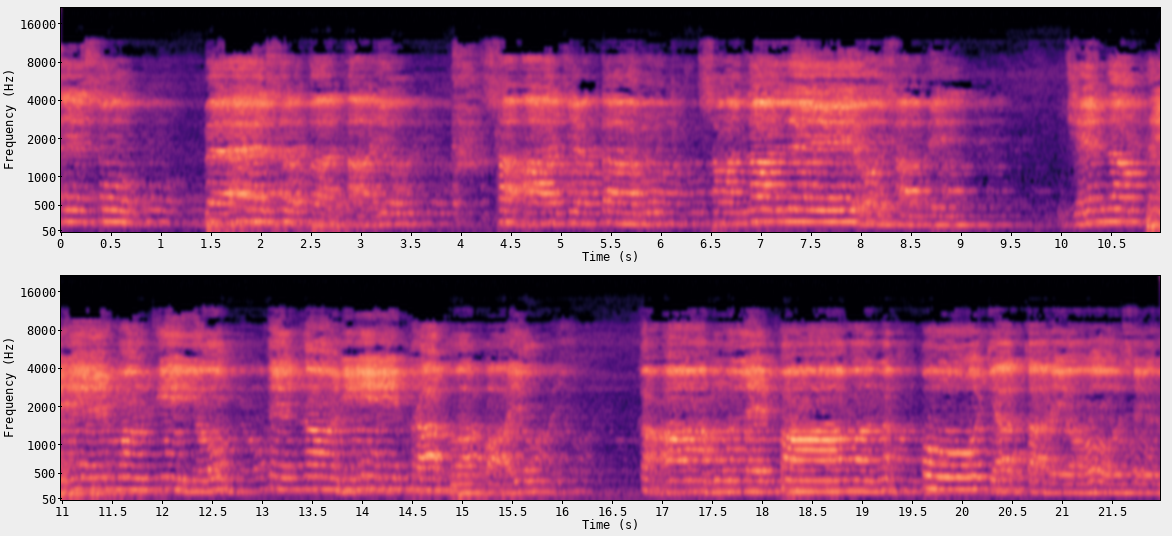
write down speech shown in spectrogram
દેશો બહેસ બતાયો સાજ કહું સાના લેઓ સાબે જેના પ્રેમ કિયો તેના હી પ્રભ પાયો કાહું લે પાવન પૂજા તર્યો સિર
